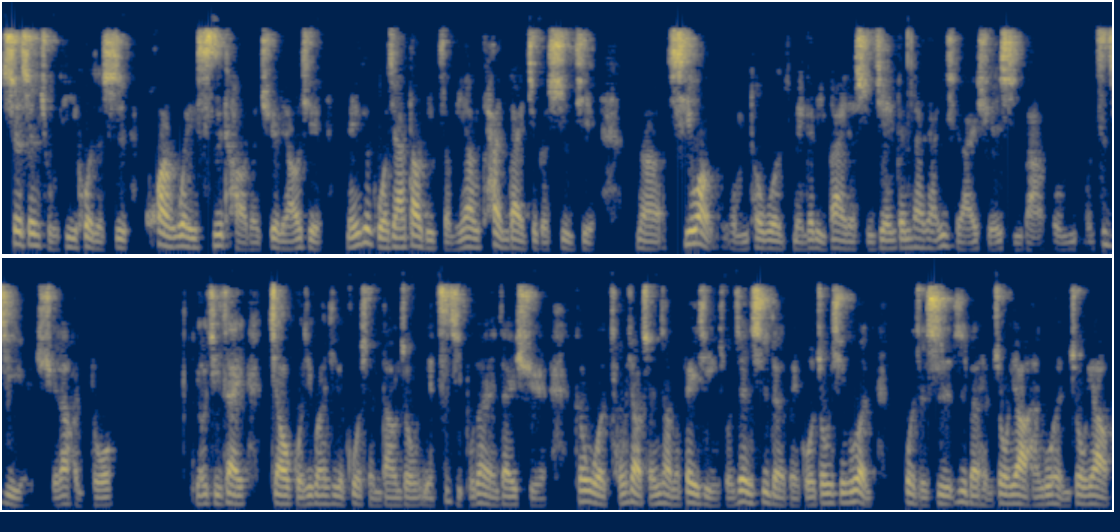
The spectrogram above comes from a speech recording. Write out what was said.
设身处地或者是换位思考的去了解每一个国家到底怎么样看待这个世界。那希望我们透过每个礼拜的时间跟大家一起来学习吧。我们我自己也学到很多，尤其在教国际关系的过程当中，也自己不断的在学。跟我从小成长的背景所认识的美国中心论，或者是日本很重要、韩国很重要、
